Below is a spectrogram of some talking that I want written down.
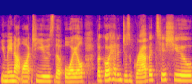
you may not want to use the oil, but go ahead and just grab a tissue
